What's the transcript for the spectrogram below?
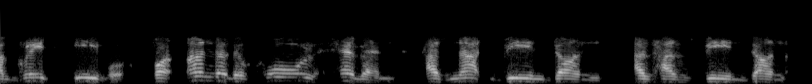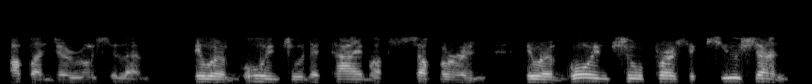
a great evil. For under the whole heaven has not been done as has been done upon Jerusalem. They were going through the time of suffering. They were going through persecution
